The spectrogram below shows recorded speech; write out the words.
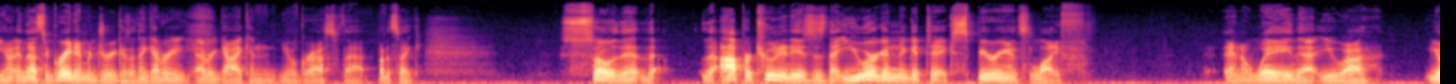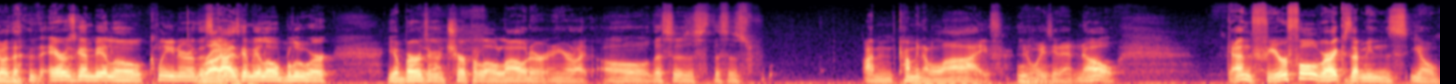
you know and that's a great imagery because I think every every guy can you know grasp that. But it's like so the the the opportunity is, is that you are going to get to experience life in a way that you uh, you know the, the air is going to be a little cleaner, the Right. sky's going to be a little bluer, your birds are going to chirp a little louder, and you're like, oh, this is this is I'm coming alive in ways you didn't know. Again, fearful, right? Because that means you know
